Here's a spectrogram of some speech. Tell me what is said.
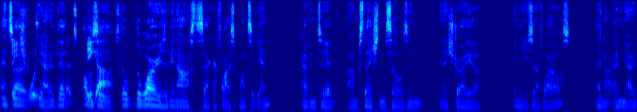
and so week, you know, the, obviously the, the Warriors have been asked to sacrifice once again, having to Yeah. um, station themselves in, in Australia, in New South Wales, and I, you know,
